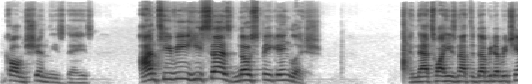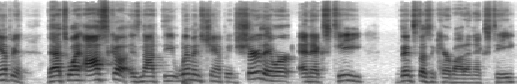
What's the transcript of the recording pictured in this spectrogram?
we call him Shin these days, on TV, he says no speak English. And that's why he's not the WWE champion. That's why Asuka is not the women's champion. Sure, they were NXT. Vince doesn't care about NXT.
